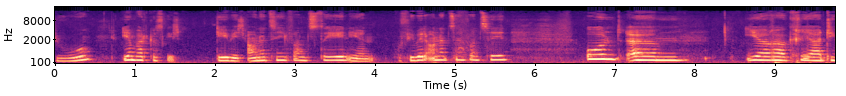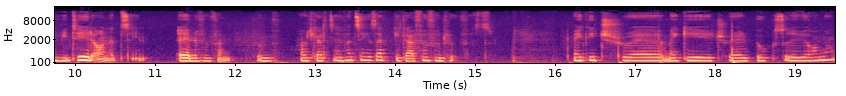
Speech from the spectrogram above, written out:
You. Ihren Podcast gebe ich auch eine 10 von 10. Ihren Profilbild auch eine 10 von 10. Und ähm, ihrer Kreativität auch eine 10. Äh, eine 5 von 5. Habe ich gerade 10 von 10 gesagt? Egal, 5 von 5 ist. Maggie Trail, Maggie Trail Books oder wie auch immer.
